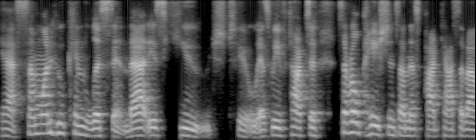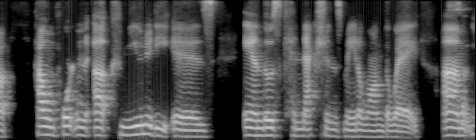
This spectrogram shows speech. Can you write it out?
Yeah someone who can listen. That is huge too. As we've talked to several patients on this podcast about how important a community is and those connections made along the way. Um,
